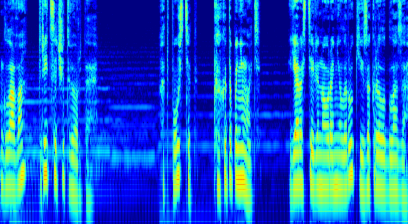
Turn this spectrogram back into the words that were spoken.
Глава 34. Отпустит? Как это понимать? Я растерянно уронила руки и закрыла глаза.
